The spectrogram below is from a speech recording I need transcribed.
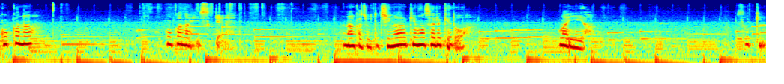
ここかな？ここかな日付なんかちょっと違う気もするけど。まあいいや。さっきの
